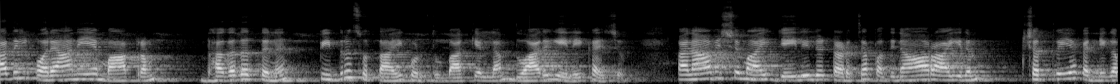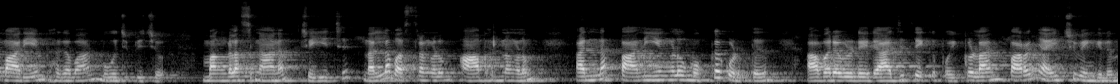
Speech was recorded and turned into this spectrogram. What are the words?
അതിൽ ഒരാനയെ മാത്രം ഭഗതത്തിന് പിതൃസ്വത്തായി കൊടുത്തു. ബാക്കിയെല്ലാം ദ്വാരകയിലേക്ക് അയച്ചു. അനാവശ്യമായി ജയിലിലിട്ടടച്ച പതിനാറായിരം ക്ഷത്രിയ കന്യകമാരെയും ഭഗവാൻ മോചിപ്പിച്ചു. മംഗളസ്നാനം ചെയ്യിച്ച് നല്ല വസ്ത്രങ്ങളും ആഭരണങ്ങളും അന്ന പാനീയങ്ങളും ഒക്കെ കൊടുത്ത് അവരവരുടെ രാജ്യത്തേക്ക് പൊയ്ക്കൊള്ളാൻ പറഞ്ഞയച്ചുവെങ്കിലും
